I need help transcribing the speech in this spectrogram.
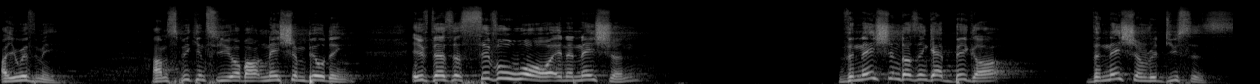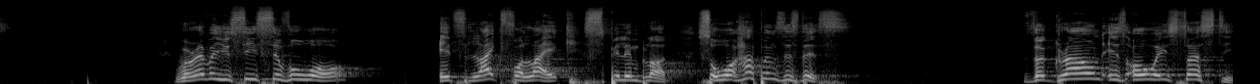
Are you with me? I'm speaking to you about nation building. If there's a civil war in a nation, the nation doesn't get bigger, the nation reduces. Wherever you see civil war, it's like for like spilling blood. So, what happens is this the ground is always thirsty.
